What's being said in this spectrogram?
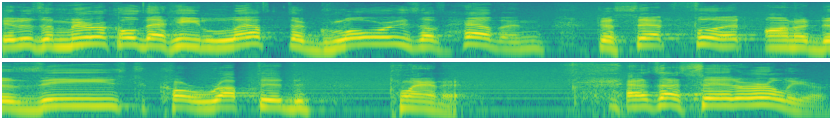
It is a miracle that he left the glories of heaven to set foot on a diseased, corrupted planet. As I said earlier,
